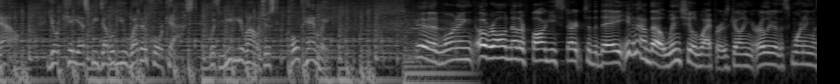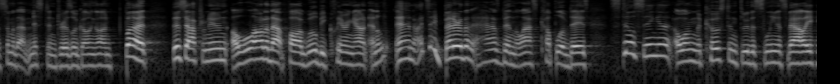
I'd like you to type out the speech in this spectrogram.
Now, your KSBW weather forecast with meteorologist Holt Hanley. Good morning. Overall, another foggy start to the day. Even had the windshield wipers going earlier this morning with some of that mist and drizzle going on. But this afternoon, a lot of that fog will be clearing out and, and I'd say better than it has been the last couple of days. Still seeing it along the coast and through the Salinas Valley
